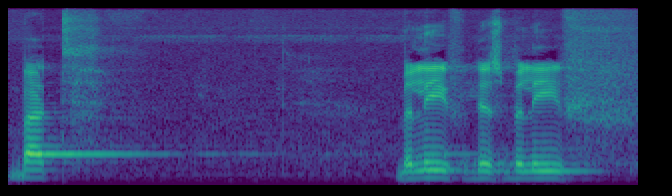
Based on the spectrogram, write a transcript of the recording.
But belief, disbelief,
